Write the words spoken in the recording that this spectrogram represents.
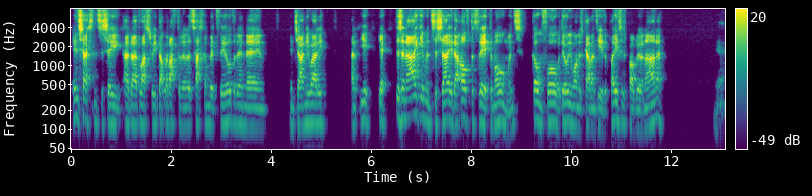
Interesting to see. I read last week that we're after an attacking midfielder in um, in January, and you, yeah, there's an argument to say that of the three at the moment, going forward, the only one who's guaranteed the place is probably Onana. Yeah,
